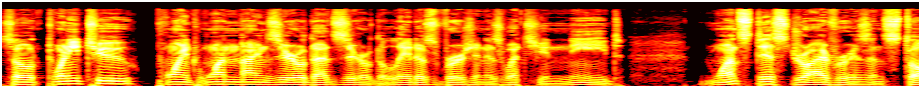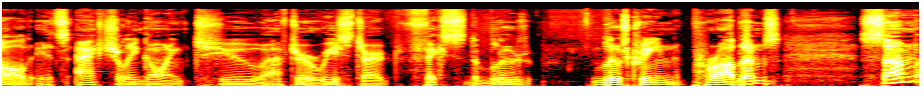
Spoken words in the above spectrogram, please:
So 22.190.0, the latest version, is what you need. Once this driver is installed, it's actually going to, after a restart, fix the blue blue screen problems. Some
